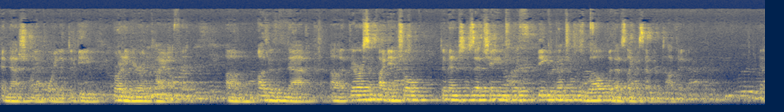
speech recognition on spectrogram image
and nationally appointed to be running your own Alpha. Um, other than that, uh, there are some financial dimensions that change with being credentialed as well, but that's like a separate topic. Yeah.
